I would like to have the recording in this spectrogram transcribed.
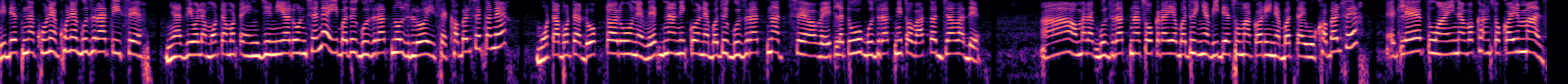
વિદેશના ખૂણે ખૂણે ગુજરાતી છે. ત્યાં જે ઓલા મોટા મોટા એન્જિનિયરો છે ને, એ બધું ગુજરાતનું જ લોહી છે. ખબર છે તને? મોટા મોટા ડોક્ટરો ને વૈજ્ઞાનિકો ને બધું ગુજરાતના જ છે હવે. એટલે તું ગુજરાતની તો વાત જ જવા દે. હા, અમારા ગુજરાતના છોકરાએ બધું અહીંયા વિદેશોમાં કરીને બતાવ્યું. ખબર છે? એટલે તું અહીંના વખાણ તો કઈ માસ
